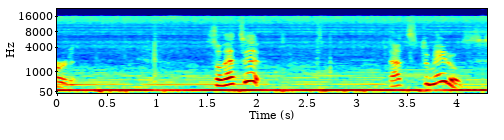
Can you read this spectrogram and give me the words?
hurt it. So that's it. That's tomatoes.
